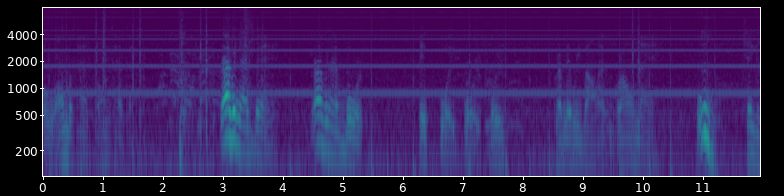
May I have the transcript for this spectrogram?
Oh, almost had, almost had that. Grabbing that band. Grabbing that board. Big boy, boy, boy. Grab that rebound like a grown man. Ooh, take it.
